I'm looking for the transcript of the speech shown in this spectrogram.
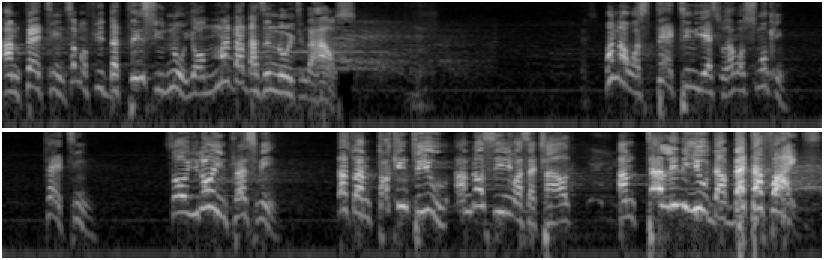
I'm 13. Some of you, the things you know, your mother doesn't know it in the house. When I was 13 years old, I was smoking. 13. So you don't impress me. That's why I'm talking to you. I'm not seeing you as a child. I'm telling you that better fight.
